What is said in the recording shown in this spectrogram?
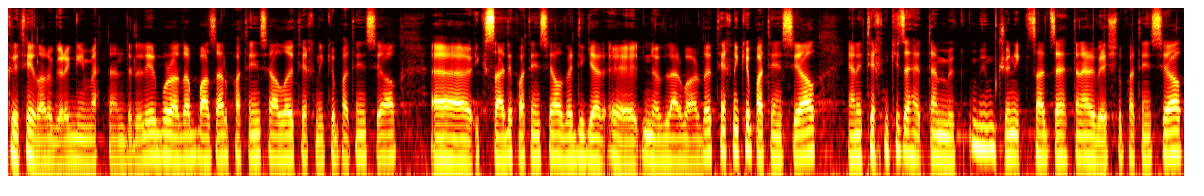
kriteriyalara görə qiymətləndirilir. Burada bazar potensialı, texniki potensial, e, iqtisadi potensial və digər e, növlər vardır. Texniki potensial, yəni texniki cəhətdən mümkün, iqtisadi cəhətdən əlverişli potensial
